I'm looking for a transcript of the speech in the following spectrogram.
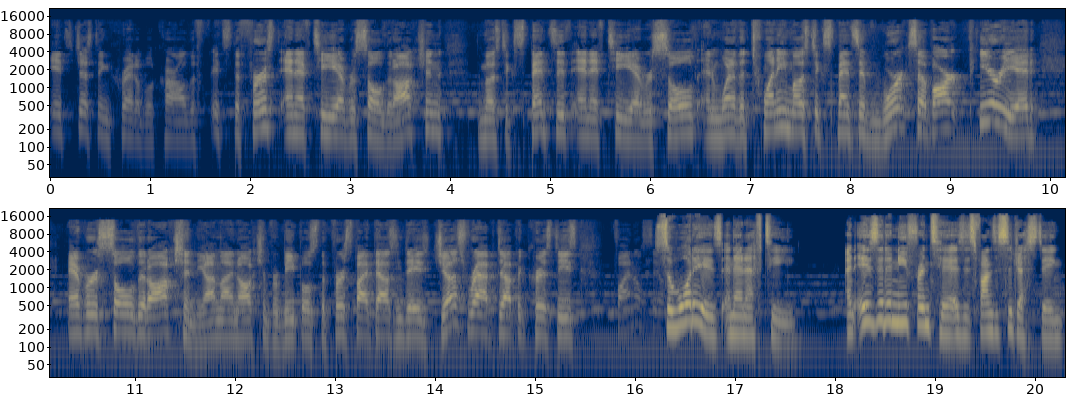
it's just incredible, Carl. It's the first NFT ever sold at auction, the most expensive NFT ever sold, and one of the 20 most expensive works of art, period ever sold at auction. The online auction for Beeples, the first 5,000 days just wrapped up at Christie's. Final so, what is an NFT? And is it a new frontier, as its fans are suggesting,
